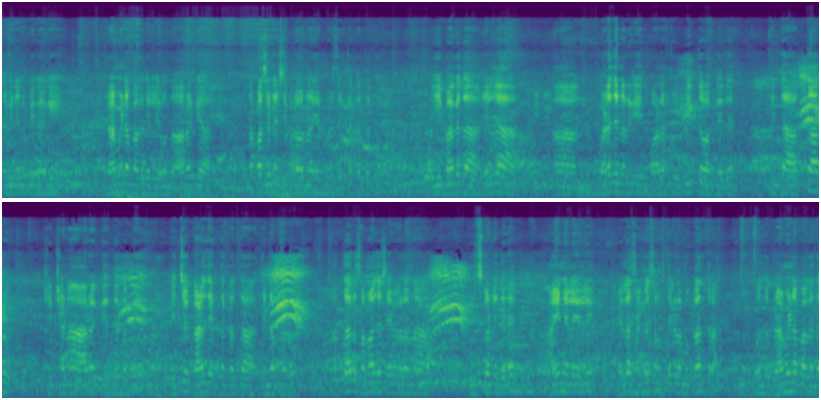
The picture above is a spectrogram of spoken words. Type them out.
ಸವಿನೆನಪಿಗಾಗಿ ಗ್ರಾಮೀಣ ಭಾಗದಲ್ಲಿ ಒಂದು ಆರೋಗ್ಯ ತಪಾಸಣೆ ಶಿಬಿರವನ್ನು ಏರ್ಪಡಿಸಿರ್ತಕ್ಕಂಥದ್ದು. ಈ ಭಾಗದ ಎಲ್ಲ ಬಡ ಜನರಿಗೆ ಇದು ಬಹಳಷ್ಟು ಉಪಯುಕ್ತವಾಗ್ತಾಯಿದೆ. ಇಂಥ ಹತ್ತಾರು ಶಿಕ್ಷಣ, ಆರೋಗ್ಯದ ಬಗ್ಗೆ ಹೆಚ್ಚು ಕಾಳಜಿ ಇರ್ತಕ್ಕಂಥ ಚಿನ್ನಪ್ಪರು ಹತ್ತಾರು ಸಮಾಜ ಸೇವೆಗಳನ್ನು ಉಳಿಸ್ಕೊಂಡಿದ್ದಾರೆ. ಆ ಹಿನ್ನೆಲೆಯಲ್ಲಿ ಎಲ್ಲ ಸಂಘ ಸಂಸ್ಥೆಗಳ ಮುಖಾಂತರ ಒಂದು ಗ್ರಾಮೀಣ ಭಾಗದ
